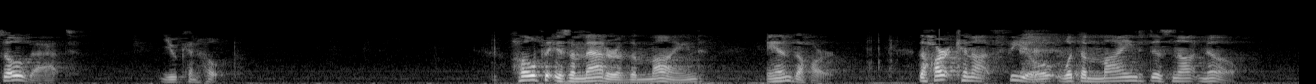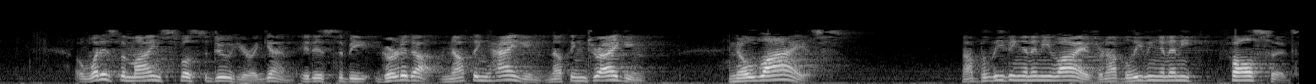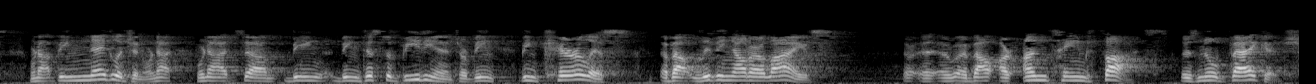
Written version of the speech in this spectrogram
so that you can hope. Hope is a matter of the mind and the heart. The heart cannot feel what the mind does not know. What is the mind supposed to do here? Again, it is to be girded up, nothing hanging, nothing dragging, no lies. Not believing in any lies. We're not believing in any falsehoods. We're not being negligent. We're not, we're not um, being, being disobedient or being, being careless about living out our lives, uh, uh, about our untamed thoughts. There's no baggage.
